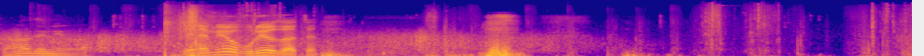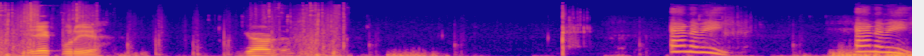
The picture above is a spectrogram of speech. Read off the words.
Sana deniyorlar. Denemiyor, vuruyor zaten. Direkt vuruyor. Gördüm. Enemy! Enemy!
